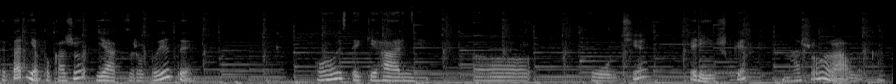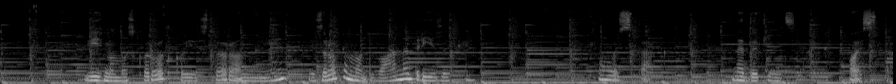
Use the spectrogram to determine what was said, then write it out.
Тепер я покажу, як зробити ось такі гарні е, очі, ріжки нашого равлика. Візьмемо з короткої сторони і зробимо два надрізики. Ось так. Не до кінця. Ось так.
